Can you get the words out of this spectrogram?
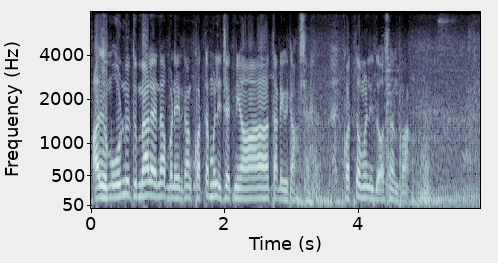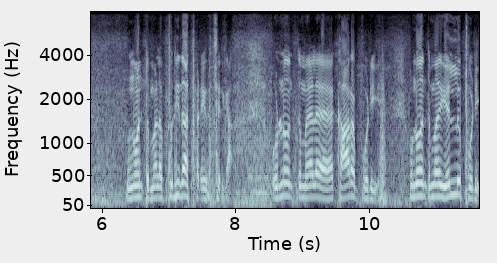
அது ஒன்றுத்து மேலே என்ன பண்ணியிருக்கான் கொத்தமல்லி சட்னியாக தடவிட்டான் சார். கொத்தமல்லி தோசைன்றான். இன்னொன்று மேலே புதினா தடவி வச்சுருக்கான் இன்னொன்று மேலே காரப்பொடி இன்னொன்று மேலே எள்ளு பொடி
